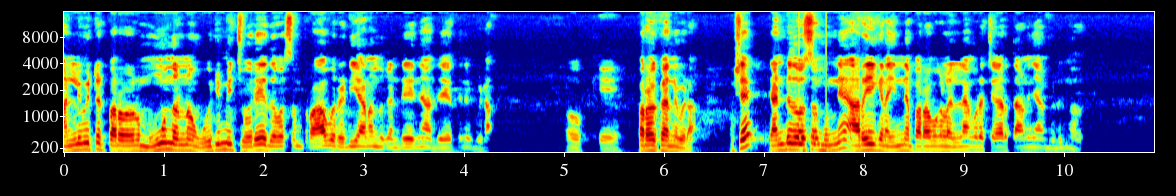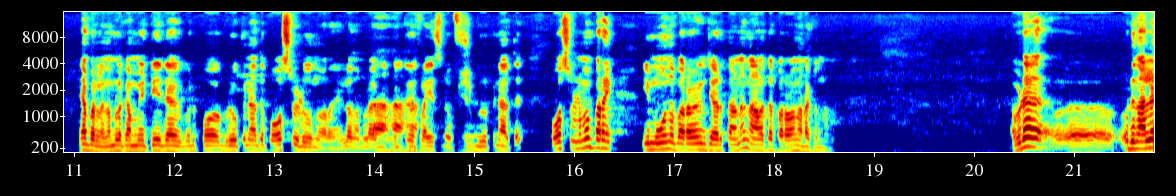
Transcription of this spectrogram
അൺലിമിറ്റഡ് പറവകൾ മൂന്നെണ്ണം ഒരുമിച്ച് ഒരേ ദിവസം പ്രാവ് റെഡിയാണെന്ന് കണ്ടു കഴിഞ്ഞാൽ അദ്ദേഹത്തിന് വിടാം. ഓക്കെ പറവക്കാരന് വിടാം. പക്ഷെ രണ്ട് ദിവസം മുന്നേ അറിയിക്കണം ഇന്ന പറവുകളെല്ലാം കൂടെ ചേർത്താണ് ഞാൻ വിടുന്നത്. ഞാൻ പറഞ്ഞു നമ്മൾ കമ്മിറ്റിയുടെ ഒരു ഗ്രൂപ്പിനകത്ത് പോസ്റ്റർ ഇടുമെന്ന് പറഞ്ഞല്ലോ. നമ്മളെ ഫ്ലൈസിന്റെ ഒഫീഷ്യൽ ഗ്രൂപ്പിനകത്ത് പോസ്റ്റർ ഇടുമ്പോൾ പറയും ഈ മൂന്ന് പറവയും ചേർത്താണ് നാളത്തെ പറവ നടക്കുന്നത്. അവിടെ ഒരു നല്ല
